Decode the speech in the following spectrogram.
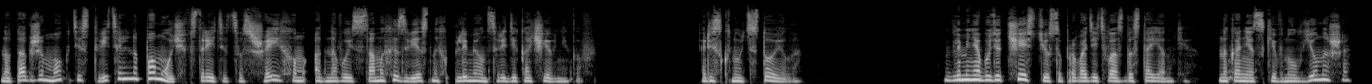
но также мог действительно помочь встретиться с шейхом одного из самых известных племен среди кочевников. Рискнуть стоило. «Для меня будет честью сопроводить вас до стоянки», — наконец кивнул юноша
